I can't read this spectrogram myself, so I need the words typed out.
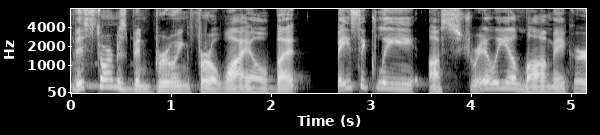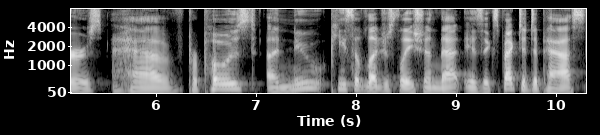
This storm has been brewing for a while, but basically, Australia lawmakers have proposed a new piece of legislation that is expected to pass.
